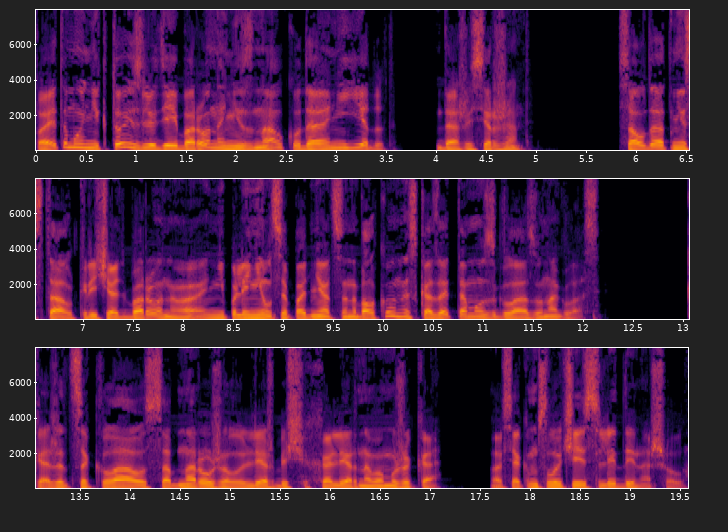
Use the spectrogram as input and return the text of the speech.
Поэтому никто из людей барона не знал, куда они едут, даже сержант. Солдат не стал кричать барону, а не поленился подняться на балкон и сказать тому с глазу на глаз. Кажется, Клаус обнаружил лежбище холерного мужика. Во всяком случае, следы нашел.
